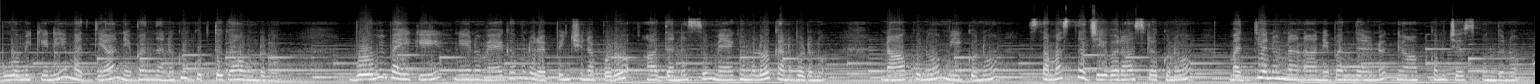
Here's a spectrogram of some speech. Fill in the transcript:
భూమికిని మధ్య నిబంధనకు గుర్తుగా ఉండును. భూమిపైకి నేను మేఘమును రప్పించినప్పుడు ఆ ధనస్సు మేఘములో కనబడును. నాకును మీకును సమస్త జీవరాశులకును మధ్యనున్న నా నిబంధనను జ్ఞాపకం చేసుకుందును.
